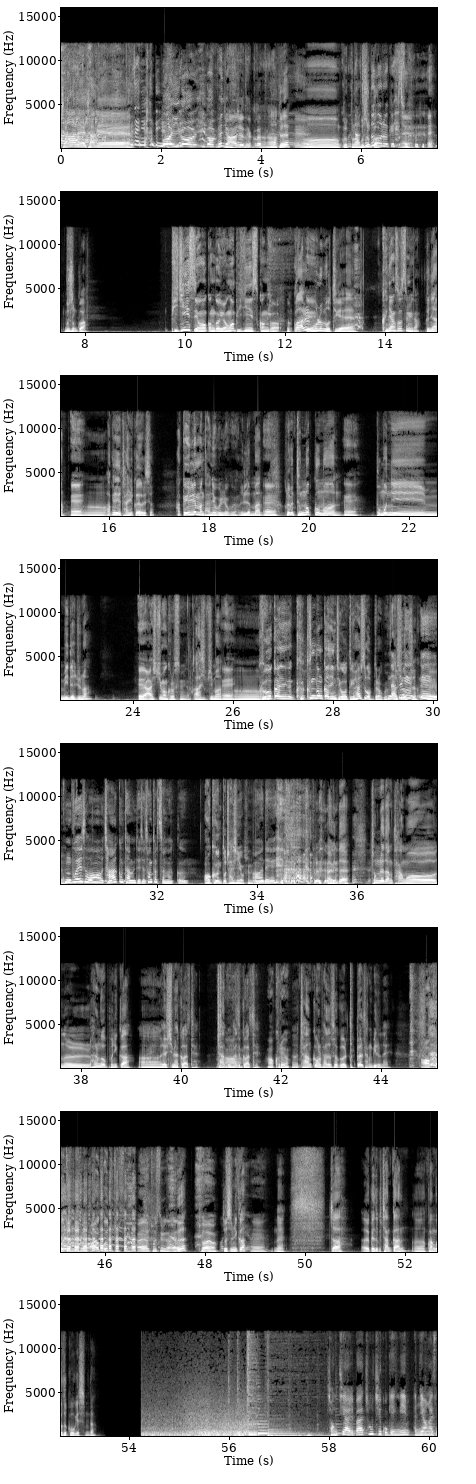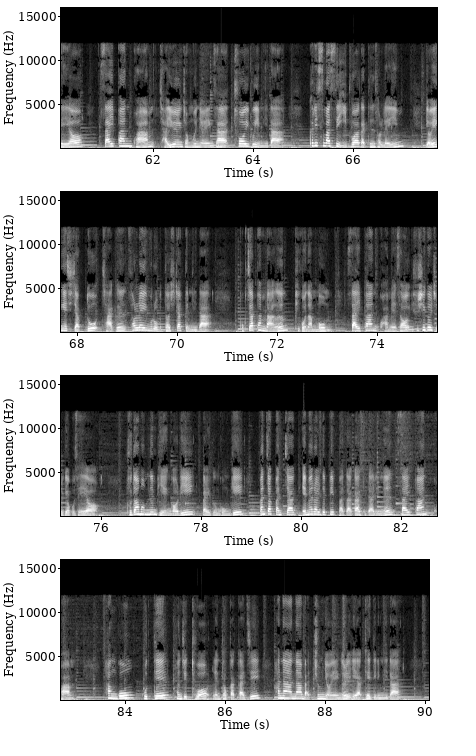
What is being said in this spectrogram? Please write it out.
장하네, 장해. 선생님한테 어 이거 이거 편집 안 하셔도 될 것 같은데. 아, 그래? 네. 어, 그렇구나. 나 무슨 저도 과? 모르게 좀. 네. 무슨 과? 비즈니스 영어 관과 영어 비즈니스 관과 과를 네. 모르면 어떻게 해? 그냥 썼습니다. 그냥? 예. 어, 학교 다닐 거야 그랬어? 학교 1년만 다녀보려고요. 1년만? 예. 그러면 등록금은 예. 부모님이 내주나? 예, 아쉽지만 그렇습니다. 아쉽지만. 네. 어. 그거까지는 그 큰 돈까지는 제가 어떻게 할 수가 없더라고요. 할 수가 나중에 없죠. 예, 네. 공부해서 장학금 타면 되죠. 성적 장학금. 아, 그건 또 자신이 없습니다. 아, 네. 아 근데 청래당 당원을 하는 거 보니까 아, 열심히 할 것 같아. 장학금 아. 받을 것 같아. 아, 그래요? 어, 장학금을 받아서 그걸 특별 당비로 내. 아, 그것도 좋죠. 아, 그것도 좋습니다. 예, 좋습니다. 예. 네? 좋아요. 좋습니까? 예. 네. 자 여기까지 듣고 잠깐 어, 광고 듣고 오겠습니다. 정치 알바 청취 고객님 안녕하세요. 사이판 괌 자유여행 전문 여행사 투어이브입니다. 크리스마스 이브와 같은 설레임, 여행의 시작도 작은 설레임으로부터 시작됩니다. 복잡한 마음, 피곤한 몸, 사이판 괌에서 휴식을 즐겨보세요. 부담 없는 비행거리, 맑은 공기, 반짝반짝 에메랄드빛 바다가 기다리는 사이판 괌. 항공, 호텔, 현지 투어, 렌터카까지 하나하나 맞춤 여행을 예약해 드립니다.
